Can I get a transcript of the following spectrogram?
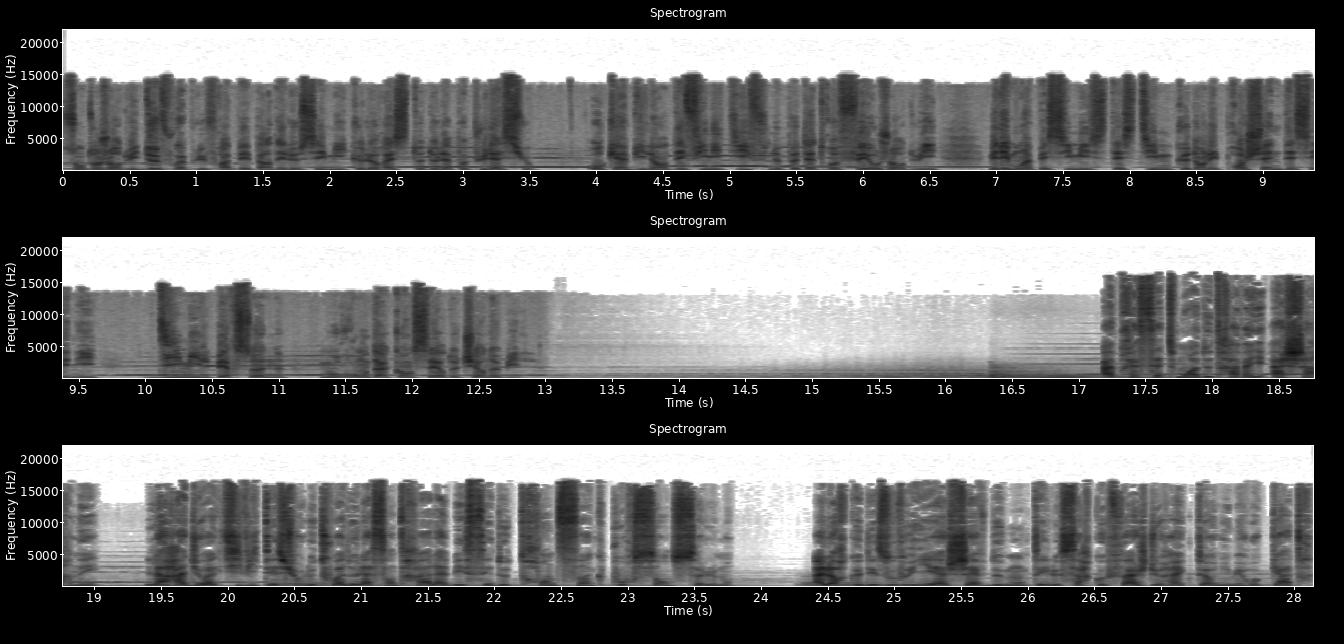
sont aujourd'hui deux fois plus frappés par des leucémies que le reste de la population. Aucun bilan définitif ne peut être fait aujourd'hui, mais les moins pessimistes estiment que dans les prochaines décennies, 10 000 personnes mourront d'un cancer de Tchernobyl. Après sept mois de travail acharné, la radioactivité sur le toit de la centrale a baissé de 35% seulement. Alors que des ouvriers achèvent de monter le sarcophage du réacteur numéro 4,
